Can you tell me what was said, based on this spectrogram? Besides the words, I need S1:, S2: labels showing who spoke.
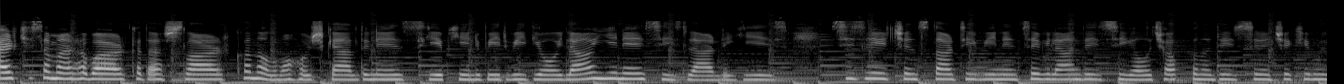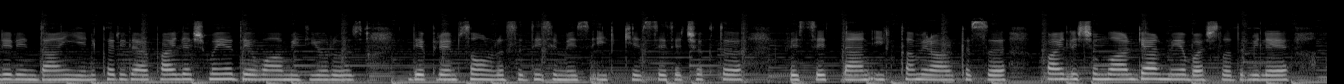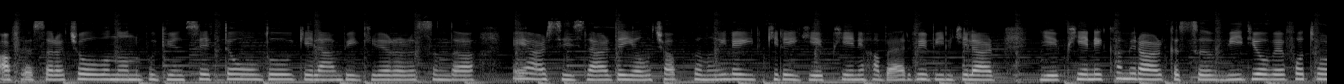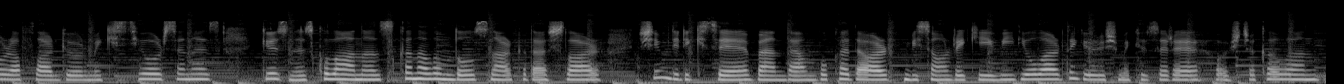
S1: Herkese merhaba arkadaşlar. Kanalıma hoş geldiniz. Yepyeni bir videoyla yine sizlerleyiz. Sizler için Star TV'nin sevilen dizisi Yalı Çapkını dizisinin çekimlerinden yeni kareler paylaşmaya devam ediyoruz. Deprem sonrası dizimiz ilk kez sete çıktı ve setten ilk kamera arkası paylaşımlar gelmeye başladı bile. Afra Saraçoğlu'nun bugün sette olduğu gelen bilgiler arasında eğer sizler de Yalı Çapkını ile ilgili yepyeni haber ve bilgiler, yepyeni kamera arkası video ve fotoğraflar görmek istiyorsanız gözünüz kulağınız kanalımda olsun arkadaşlar. Şimdilik ise benden bu kadar. Bir sonraki videolarda görüşmek üzere. Hoşçakalın.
